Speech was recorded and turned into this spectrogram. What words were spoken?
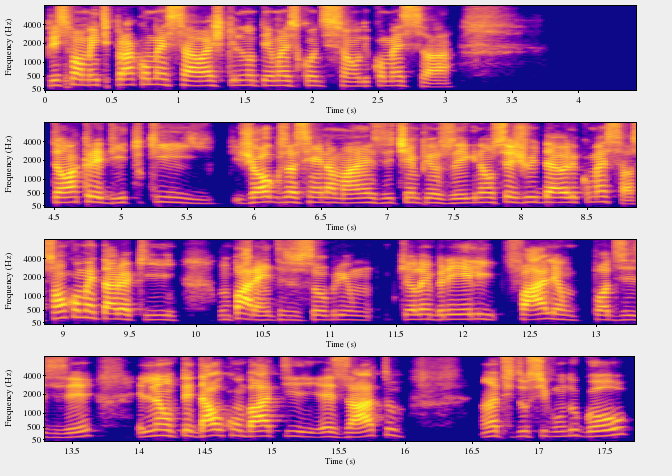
Principalmente para começar, eu acho que ele não tem mais condição de começar. Então acredito que jogos assim ainda mais de Champions League não seja o ideal ele começar. Só um comentário aqui, um parêntese sobre um que eu lembrei, ele falha, pode dizer, ele não te, dá o combate exato antes do segundo gol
